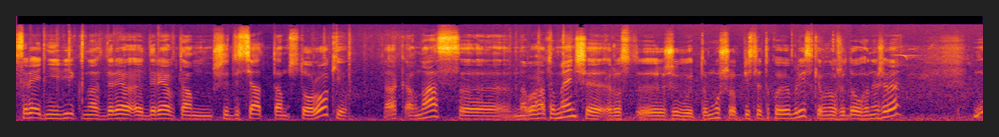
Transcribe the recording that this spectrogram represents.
середній вік у нас дерев, дерев там 60 там 100 років, так, а в нас е, набагато менше живуть, тому що після такої обрізки воно вже довго не живе. Ну,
